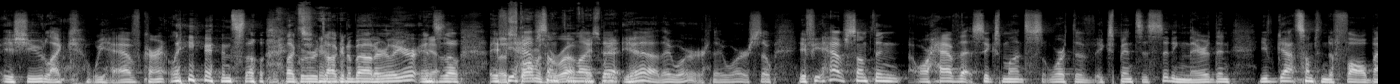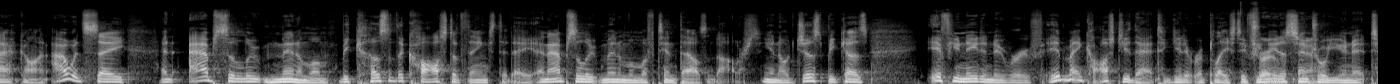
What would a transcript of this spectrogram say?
issue like we have currently, and so like we were talking about earlier. And Yeah. so if Those you have something like this week, that, yeah, they were, they were. So if you have something or have that six months worth of expenses sitting there, then you've got something to fall back on. I would say an absolute minimum because of the cost of things today, an absolute minimum of ten thousand dollars. You know, just because. If you need a new roof, it may cost you that to get it replaced. If True, you need a central unit,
